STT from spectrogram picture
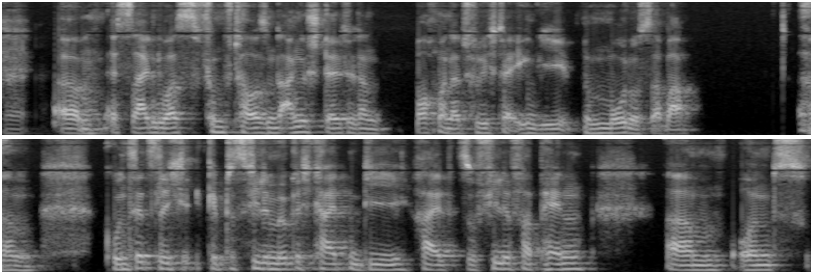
Ja. Ähm, es sei denn, du hast 5000 Angestellte, dann braucht man natürlich da irgendwie einen Modus, aber ähm, grundsätzlich gibt es viele Möglichkeiten, die halt so viele verpennen. Ähm, und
